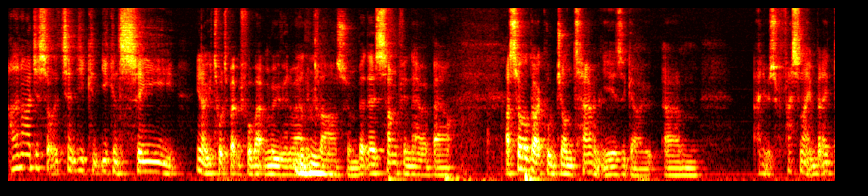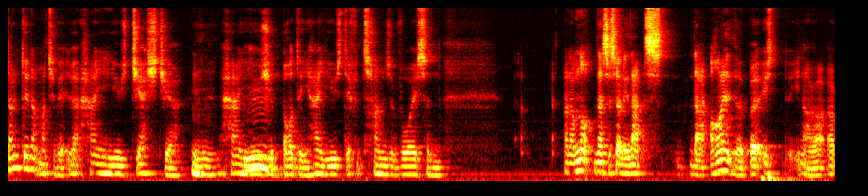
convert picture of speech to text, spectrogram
I don't know. I just sort of you can you can see. You know, you talked about before about moving around Mhm. the classroom, but there's something there about. I saw a guy called John Tarrant years ago, um, and it was fascinating. But they don't do that much of it about how you use gesture Mhm. how you use Mm. your body, how you use different tones of voice, and and I'm not necessarily that's that either, but it's you know I, I,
